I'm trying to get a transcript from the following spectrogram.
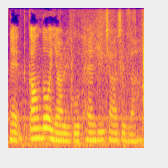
နဲ့ကောင်းသောအရာတွေကိုဖန်တီးကြစို့လား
